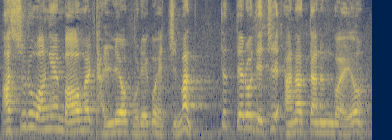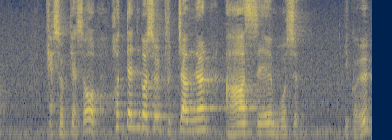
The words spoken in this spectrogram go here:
아수르 왕의 마음을 달래어 보려고 했지만 뜻대로 되지 않았다는 거예요. 계속해서 헛된 것을 붙잡는 아하스의 모습 이걸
